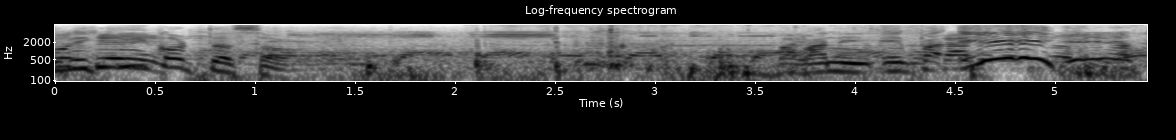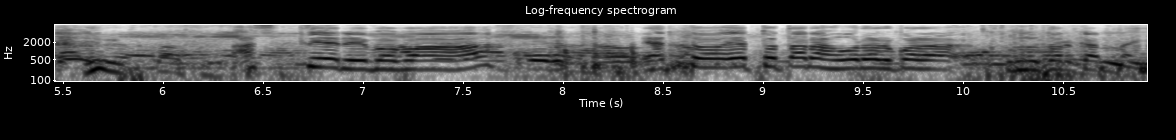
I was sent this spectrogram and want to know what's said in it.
তুমি মানে আস্তে রে বাবা। এত এত তারা হোরার করা কোনো দরকার নাই।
